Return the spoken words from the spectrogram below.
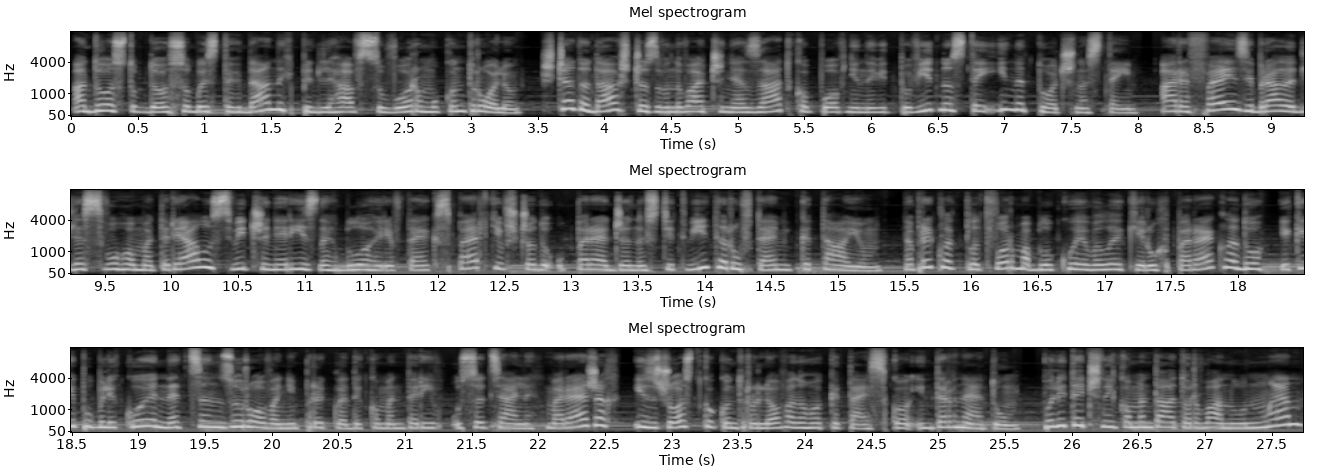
а доступ до особистих даних підлягав суворому контролю. Ще додав, що звинувачення задко повні невідповідностей і неточностей. RFA зібрали для свого матеріалу свідчення різних блогерів та експертів щодо упередженості Твіттеру в темі Китаю. Наприклад, платформа блокує великий рух перекладу який публікує нецензуровані приклади коментарів у соціальних мережах із жорстко контрольованого китайського інтернету. Політичний коментатор Ван Лунмен,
